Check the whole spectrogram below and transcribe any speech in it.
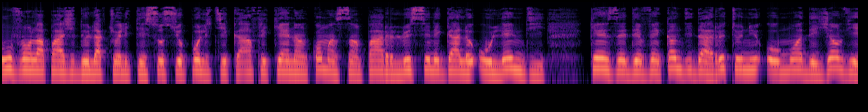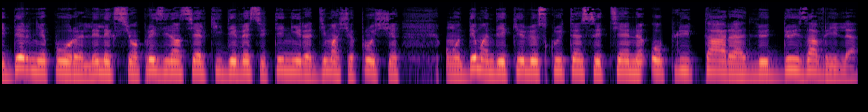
Ouvrons la page de l'actualité sociopolitique africaine en commençant par le Sénégal où lundi, 15 des 20 candidats retenus au mois de janvier dernier pour l'élection présidentielle qui devait se tenir dimanche prochain ont demandé que le scrutin se tienne au plus tard le 2 avril.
